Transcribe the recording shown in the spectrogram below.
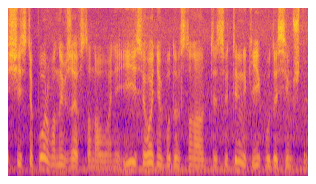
6 опор, вони вже встановлені. І сьогодні буде встановити світильники, їх буде сім штук.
